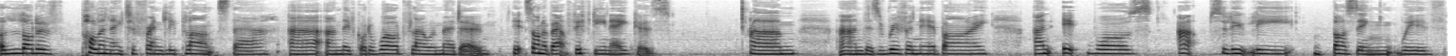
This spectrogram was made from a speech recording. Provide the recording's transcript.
a lot of pollinator-friendly plants there, uh, and they've got a wildflower meadow. It's on about 15 acres, um, and there's a river nearby, and it was absolutely buzzing with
